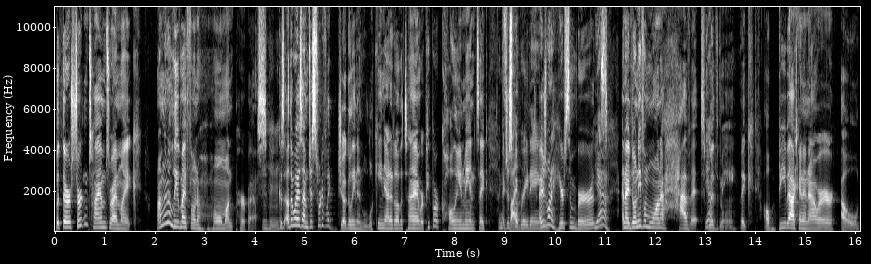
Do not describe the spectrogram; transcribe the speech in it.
But there are certain times where I'm like I'm gonna leave my phone home on purpose Mm-hmm. because otherwise I'm just sort of like juggling and looking at it all the time. Where people are calling me and it's like I it's just wa- vibrating. I just want to hear some birds. Yeah. and I don't even want to have it Yeah. with me. Like I'll be back in an hour. I'll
